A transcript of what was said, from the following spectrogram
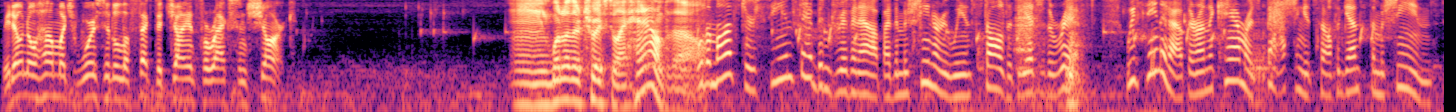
We don't know how much worse it'll affect the giant Firaxan shark. Mm, what other choice do I have, though? Well, the monster seems to have been driven out by the machinery we installed at the edge of the rift. We've seen it out there on the cameras, bashing itself against the machines.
